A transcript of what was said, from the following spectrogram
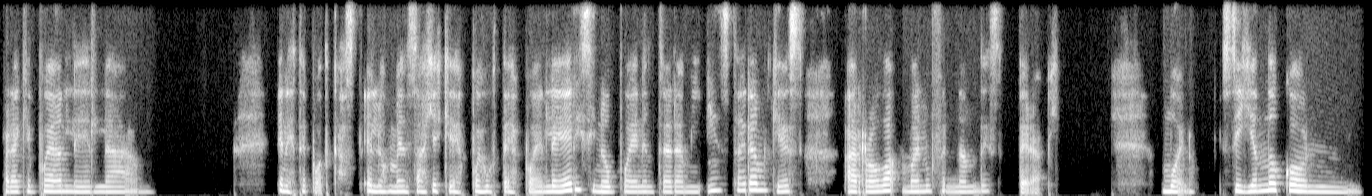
para que puedan leerla en este podcast, en los mensajes que después ustedes pueden leer y si no pueden entrar a mi Instagram que es arroba Manu Fernández Therapy. Bueno, siguiendo con,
